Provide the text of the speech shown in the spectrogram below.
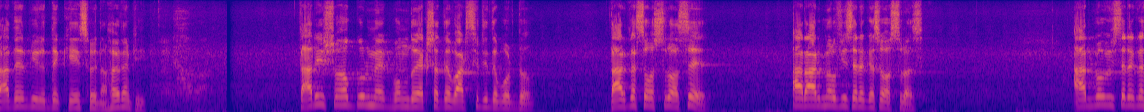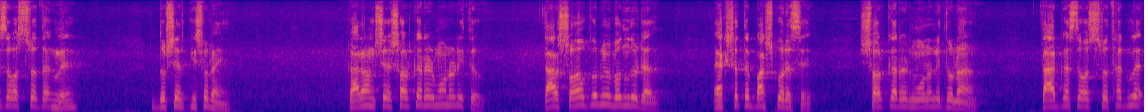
তাদের বিরুদ্ধে কেস হয় না, হয় নাকি? তারই সহকর্মী এক বন্ধু একসাথে ভার্সিটিতে পড়তো। তার কাছে অস্ত্র আছে আর আর্মি অফিসারের কাছে অস্ত্র আছে। আর্মি অফিসারের কাছে অস্ত্র থাকলে দোষের কিছু নাই, কারণ সে সরকারের মনোনীত। তার সহকর্মী বন্ধুটা একসাথে বাস করেছে। সরকারের মনোনীত না, তার কাছে অস্ত্র থাকলে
